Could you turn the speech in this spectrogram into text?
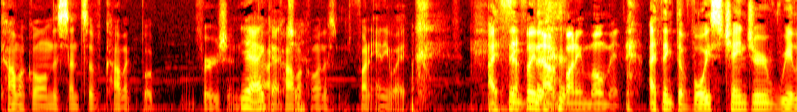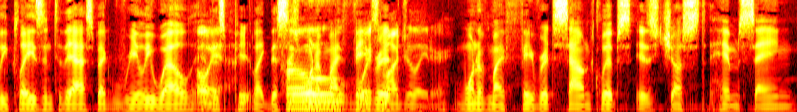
comical in the sense of comic book version. Yeah, I not gotcha. comical and funny. Anyway, I It's think definitely the, not a funny moment. I think the voice changer really plays into the aspect really well Oh, in this. yeah. pe- like this is one of my Pro voice favorite. modulator. One of my favorite sound clips is just him saying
